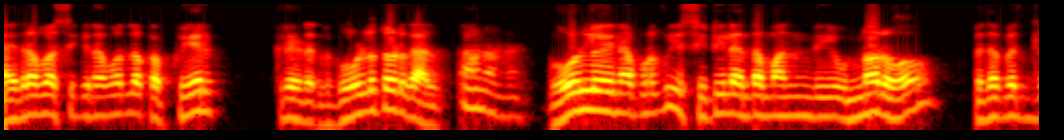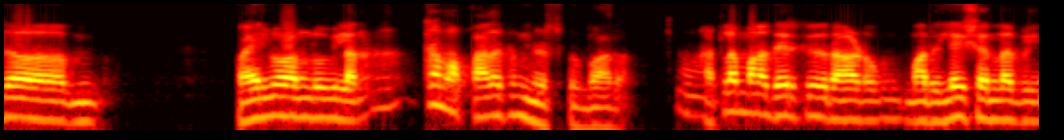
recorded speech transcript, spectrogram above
హైదరాబాద్ సికింద్రాబాద్లో ఒక పేరు క్రియేట్ గోల్డ్ తోడు కాదు. గోల్డ్ అయినప్పుడు ఈ సిటీలో ఎంతమంది ఉన్నారో పెద్ద పెద్ద పైల్వాన్లు వీళ్ళంతా మా పాదకం నేర్చుకున్నారు బాగా. అట్లా మన దగ్గరికి రావడం మా రిలేషన్లు అవి.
